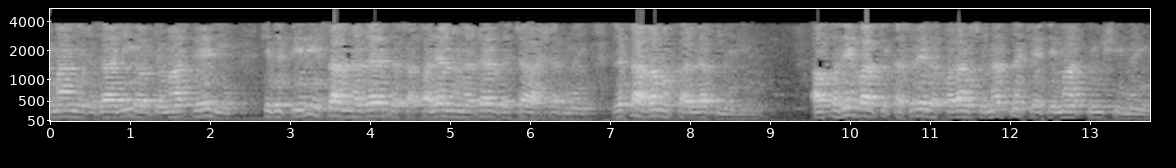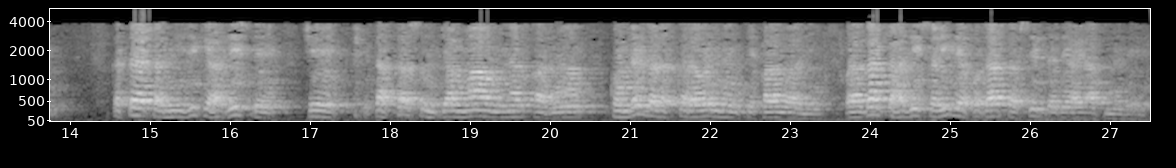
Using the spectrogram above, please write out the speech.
امام رضالی اور جماعت پیری چھے دے پیری انسان نظر دا سقلین نظر دا چاہ حشر نہیں۔ زکاہ مقلق ندی۔ اور پدے بار کی تصویر قرآن سنت نہ کہ اعتماد پیوشی نہیں۔ قطع ترمیزی کی حدیث دے چھے تختص الجماع من القرنا کمڑے غلط کراوڑی میں انتقام والی۔ اور اگر کا حدیث صحیح دے خدا تفصیل دے دے، آیات میں دے۔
